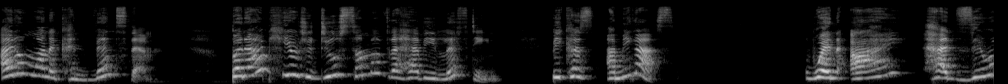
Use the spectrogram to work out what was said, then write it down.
I don't want to convince them. But I'm here to do some of the heavy lifting because, amigas, when I had zero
